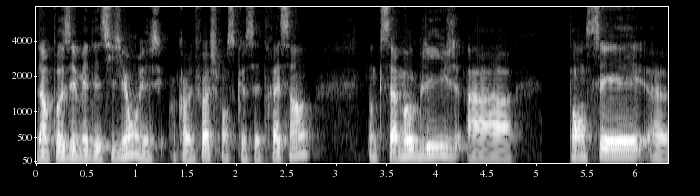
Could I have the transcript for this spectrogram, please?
d'imposer mes décisions. Et encore une fois, je pense que c'est très sain. Donc, ça m'oblige à penser euh,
